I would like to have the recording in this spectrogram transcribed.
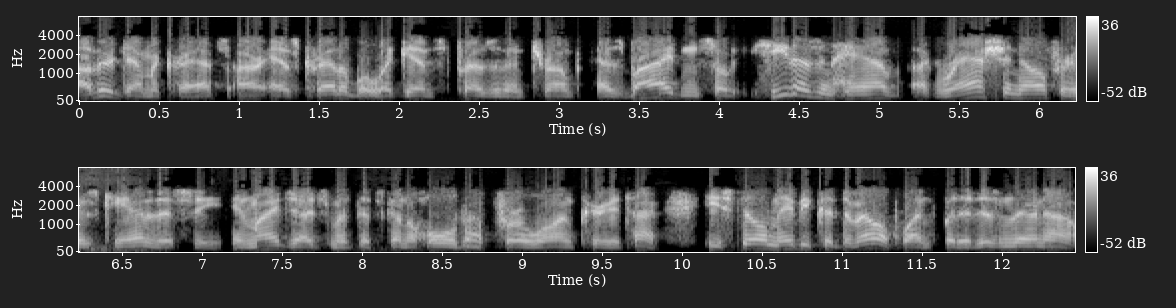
other Democrats are as credible against President Trump as Biden. So he doesn't have a rationale for his candidacy, in my judgment, that's going to hold up for a long period of time. He still maybe could develop one, but it isn't there now.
